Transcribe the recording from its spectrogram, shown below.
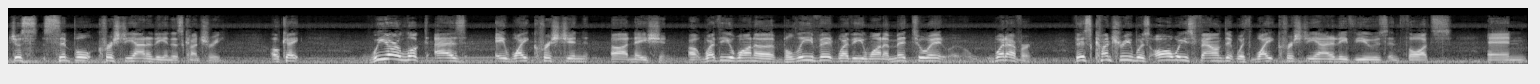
just simple Christianity in this country. Okay? We are looked as a white Christian uh, nation. Uh, whether you want to believe it, whether you want to admit to it, whatever. This country was always founded with white Christianity views and thoughts and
